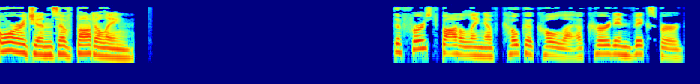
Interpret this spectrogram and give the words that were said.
Origins of bottling. The first bottling of Coca-Cola occurred in Vicksburg,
